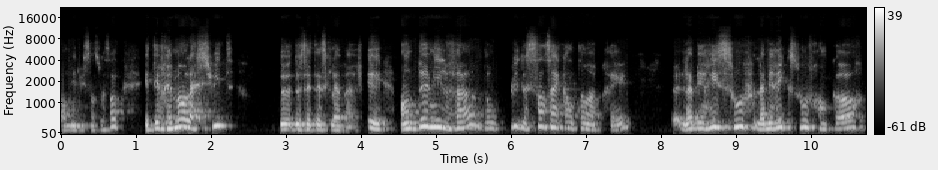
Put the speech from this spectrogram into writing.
en 1860, était vraiment la suite de, cet esclavage. Et en 2020, donc plus de 150 ans après, souffre, l'Amérique souffre encore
